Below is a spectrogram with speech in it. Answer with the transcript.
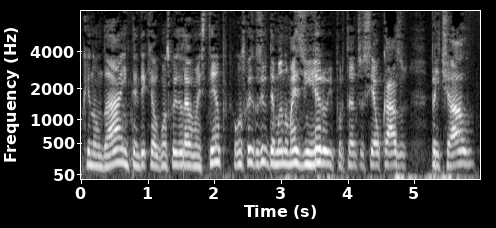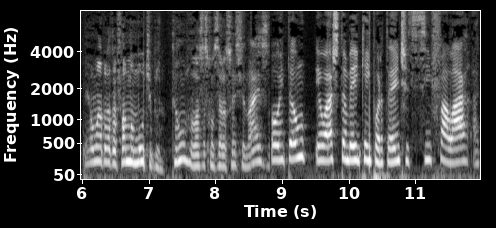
o que não dá, entender que algumas coisas levam mais tempo, algumas coisas inclusive demandam mais dinheiro e, portanto, se é o caso, pleiteá-lo. É uma plataforma múltipla. Então, vossas considerações finais? Ou então, eu acho também que é importante se falar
